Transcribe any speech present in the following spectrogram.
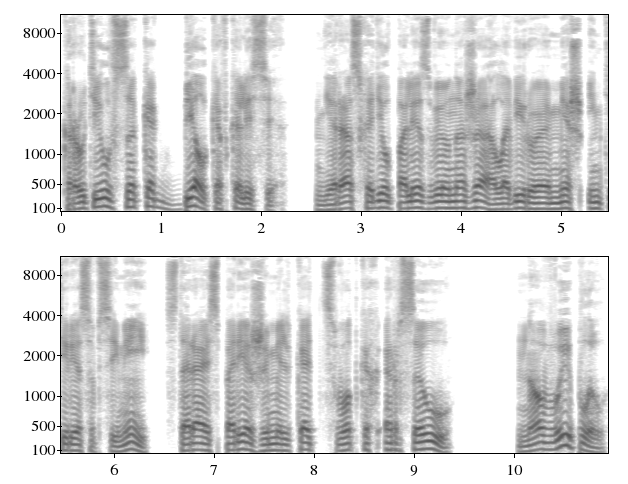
Крутился, как белка в колесе, не раз ходил по лезвию ножа, лавируя меж интересов семей, стараясь пореже мелькать в сводках РСУ, но выплыл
